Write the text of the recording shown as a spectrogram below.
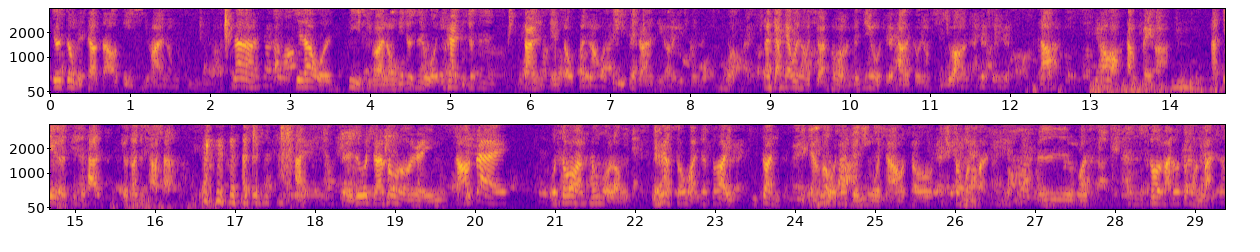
就重点是要找到自己喜欢的东西。那接到我自己喜欢的东西，就是我一开始就是当然是先收分啊。我自己最喜欢的是一个喷火龙。那讲一下为什么喜欢喷火龙，就是因为我觉得它给我一种希望的感觉。然后它往上飞嘛。那第二个是它有时候就傻傻的，它就是傻傻。对，是我喜欢喷火龙的原因。然后再。我收完喷火龙也没有收完，就收到一一段时间后，我就决定我想要收中文版，就是我收了蛮多中文版的，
